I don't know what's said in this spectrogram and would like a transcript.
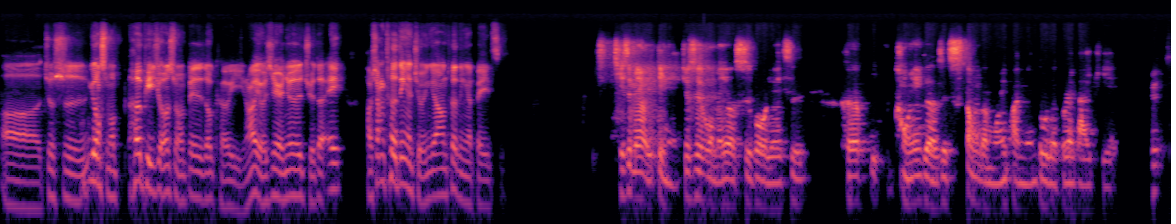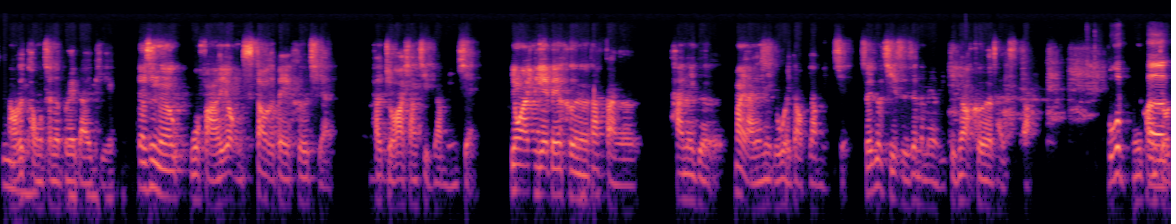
呃，就是用什么喝啤酒用什么杯子都可以，然后有些人就是觉得，哎，好像特定的酒应该用特定的杯子。其实没有一定，就是我没有试过，有一次喝同一个是送的某一款年度的 Break IPA，然后是同城的 Break IPA，但是呢，我反而用 Stout 的杯喝起来，它的酒花香气比较明显；用 IPA 杯喝呢，它反而它那个麦芽的那个味道比较明显，所以这其实真的没有一定要喝了才知道。不过呃，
